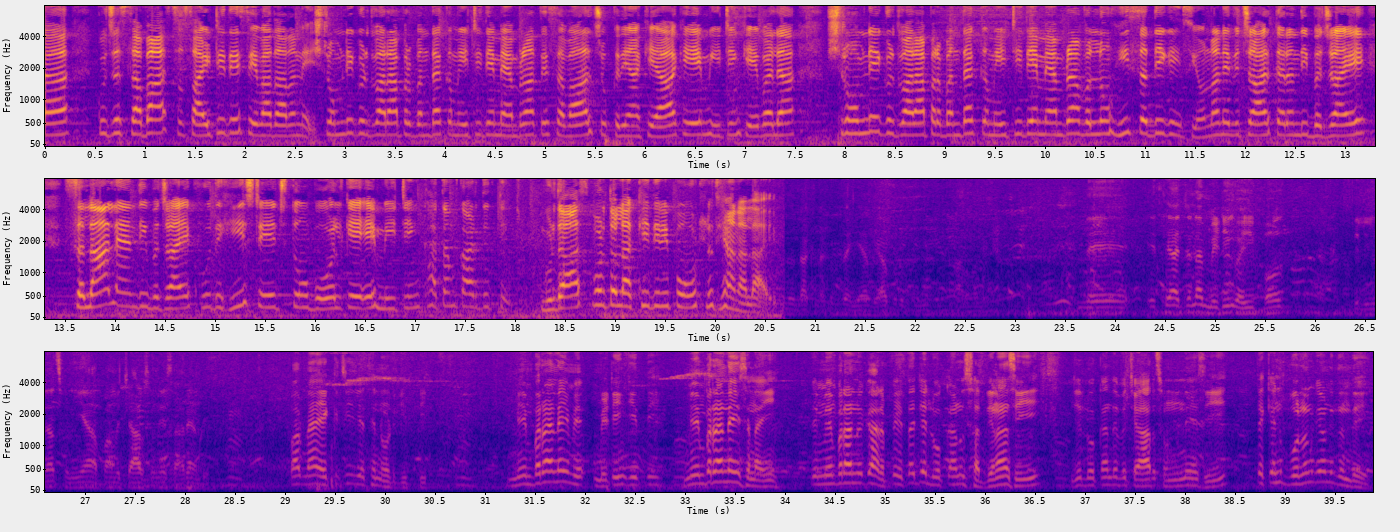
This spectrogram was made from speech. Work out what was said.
ਕੁਝ ਸਭਾ ਸੁਸਾਇਟੀ ਦੇ ਸੇਵਾਦਾਰਾਂ ਨੇ ਸ਼੍ਰੋਮਣੀ ਗੁਰਦੁਆਰਾ ਪ੍ਰਬੰਧਕ ਕਮੇਟੀ ਦੇ ਮੈਂਬਰਾਂ ਤੇ ਸਵਾਲ ਚੁੱਕਦਿਆਂ ਕਿਹਾ ਕਿ ਇਹ ਮੀਟਿੰਗ ਕੇਵਲ ਸ਼੍ਰੋਮਣੀ ਗੁਰਦੁਆਰਾ ਪ੍ਰਬੰਧਕ ਕਮੇਟੀ ਦੇ ਮੈਂਬਰਾਂ ਵੱਲੋਂ ਹੀ ਸੱਦੀ ਗਈ ਸੀ। ਉਹਨਾਂ ਨੇ ਵਿਚਾਰ ਕਰਨ ਦੀ ਬਜਾਏ, ਸਲਾਹ ਲੈਣ ਦੀ ਬਜਾਏ ਖੁਦ ਹੀ ਸਟੇਜ ਤੋਂ ਬੋਲ ਕੇ ਇਹ ਮੀਟਿੰਗ ਖਤਮ ਕਰ ਦਿੱਤੀ। ਗੁਰਦਾਸਪੁਰ ਤੋਂ ਲੱਖੀ ਦੀ ਰਿਪੋਰਟ, ਲੁਧਿਆਣਾ ਲਾਈਵ। ਤੇ ਇੱਥੇ ਅੱਜ ਨਾ ਮੀਟਿੰਗ ਹੋਈ, ਬਹੁਤ ਦਲੀਲਾਂ ਸੁਣੀਆਂ, ਆਪਾਂ ਵਿਚਾਰ ਸੁਣੇ ਸਾਰਿਆਂ ਦੇ। ਪਰ ਮੈਂ ਇੱਕ ਚੀਜ਼ ਇੱਥੇ ਨੋਟ ਕੀਤੀ। ਮੈਂਬਰਾਂ ਨੇ ਮੀਟਿੰਗ ਕੀਤੀ, ਮੈਂਬਰਾਂ ਨੇ ਹੀ ਸੁਣਾਈ, ਤੇ ਮੈਂਬਰਾਂ ਨੂੰ ਘਰ ਭੇਜਤਾ, ਜੇ ਲੋਕਾਂ ਨੂੰ ਸੱਦਣਾ ਸੀ, ਜੇ ਲੋਕਾਂ ਦੇ ਵਿਚਾਰ ਸੁਣਨੇ ਸੀ, ਤੇ ਕਿਹਨੂੰ ਬੋਲਣ ਕਿਉਂ ਨਹੀਂ ਦਿੰਦੇ?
